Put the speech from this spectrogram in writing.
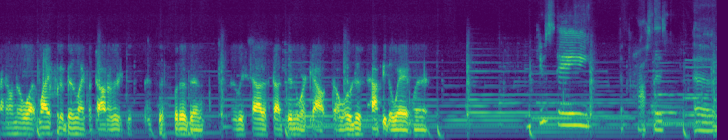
I don't know what life would have been like without her. It just, it just would have been really sad if that didn't work out. So we're just happy the way it went. Would you say the process of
